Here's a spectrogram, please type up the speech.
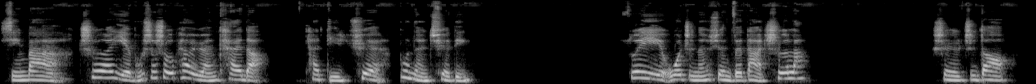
行吧，车也不是售票员开的，他的确不能确定，所以我只能选择打车啦。谁知道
